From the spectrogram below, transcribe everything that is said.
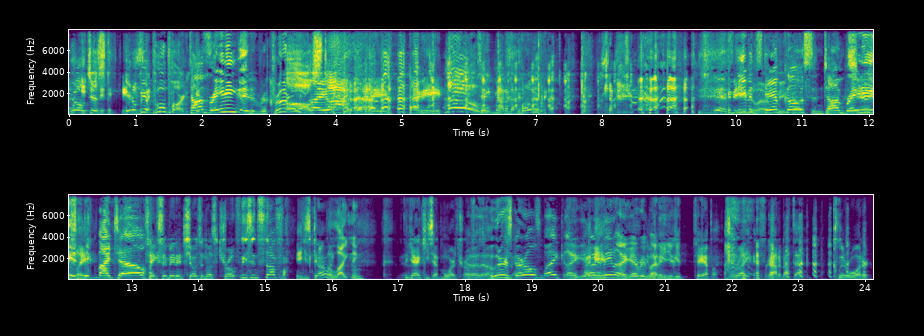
will just, it'll be a pool party. Tom Brady uh, recruiting. Oh, like- stop. I mean, I mean No. take him out on the boat. Yeah, Steven Learn Stamkos and Tom Brady Seriously. and Dick Vitale. Takes him in and shows him those trophies and stuff. He's going. The. Lightning. The Yankees have more trophies. Uh, the. Hooters Yeah. girls, Mike. Like you know what I mean? Like everybody. I everybody. mean, you get Tampa. You're right. I forgot about that. Clearwater,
